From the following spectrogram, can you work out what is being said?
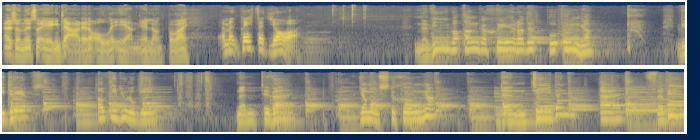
Jag skjønner, så egentligen är dere alla eniga långt på väg? Ja, men på ett sätt ja. När vi var engagerade och unga Vi drevs av ideologi Men tyvärr, jag måste sjunga Den tiden är förbi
